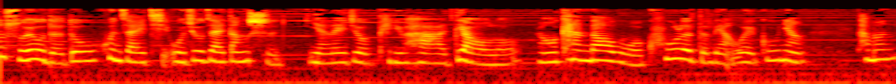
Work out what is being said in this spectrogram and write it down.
那所有的都混在一起，我就在当时眼泪就噼里啪啦掉了。然后看到我哭了的两位姑娘，她们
